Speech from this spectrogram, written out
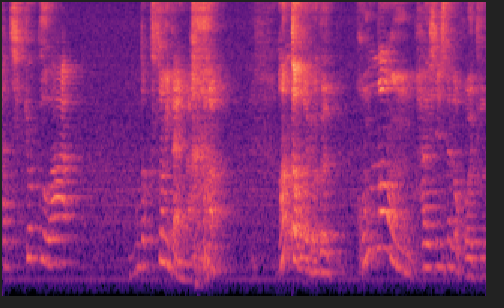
うん、8曲はほんとクソみたいな。なんだこの曲こんなの配信してんのこいつ。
